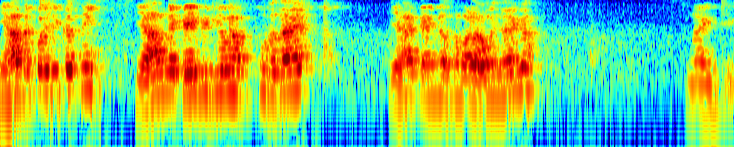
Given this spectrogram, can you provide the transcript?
यहाँ तक कोई दिक्कत नहीं। यहाँ हमने कई वीडियो में आपको बताया। यहाँ का एंगल हमारा हो जाएगा 90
